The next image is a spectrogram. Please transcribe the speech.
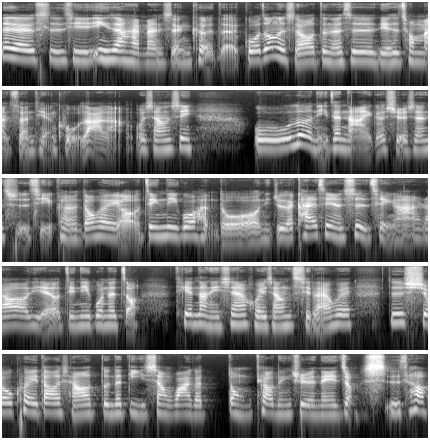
那个时期印象还蛮深刻的。国中的时候真的是也是充满酸甜苦辣啦。我相信无论你在哪一个学生时期，可能都会有经历过很多你觉得开心的事情啊，然后也有经历过那种天哪，你现在回想起来会就是羞愧到想要蹲在地上挖个洞跳进去的那一种知道。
